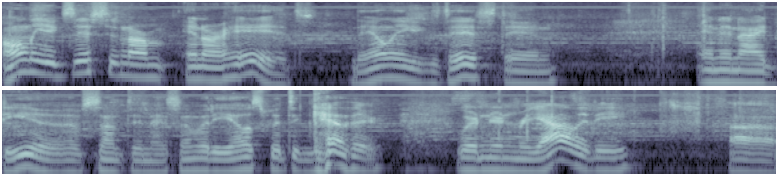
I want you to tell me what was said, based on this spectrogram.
only exist in our in our heads. They only exist in in an idea of something that somebody else put together. When in reality, uh,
